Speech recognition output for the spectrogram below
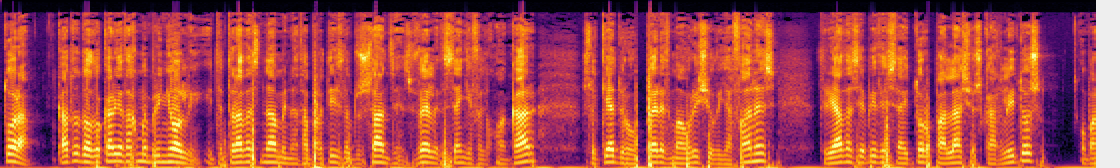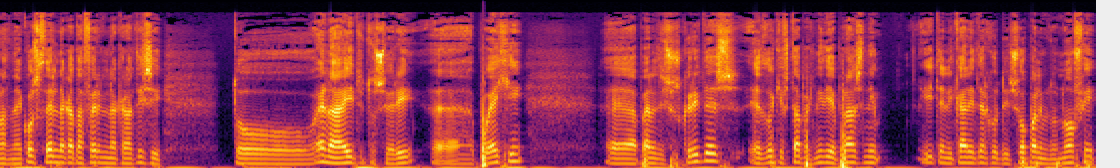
Τώρα, κάτω τα δοκάρια θα έχουμε Μπρινιόλι. Η τετράδα στην άμυνα θα παρτίζεται από τους Σάντζες, Βέλεθ, Σέγκεφελτ, Χουανκάρ. Στο κέντρο, Πέρεθ, Μαουρίσιο, Διαφάνε. Τριάδα σε επίθεση, Αϊτόρ, Παλάσιος, Καρλίτος. Ο Παναθηναϊκός θέλει να καταφέρει να κρατήσει το ένα το σερί ε, που έχει ε, απέναντι στους Κρήτες. Εδώ και 7 παιχνίδια οι πράσινοι είτε νικάνε είτε έρχονται ισόπαλοι με τον Όφη.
